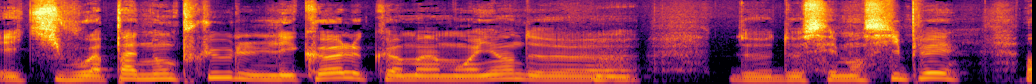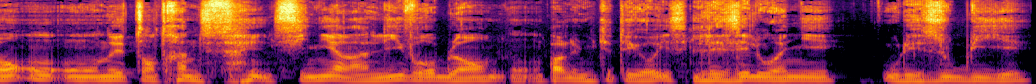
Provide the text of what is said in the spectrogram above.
et qui voient pas non plus l'école comme un moyen de Mm. de, de s'émanciper. On, on est en train de finir un livre blanc. On parle d'une catégorie, c'est les éloignés ou les oubliés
